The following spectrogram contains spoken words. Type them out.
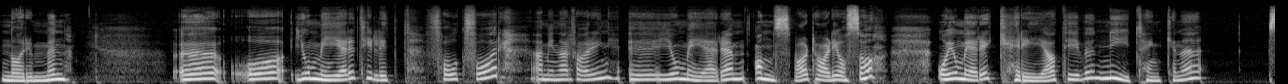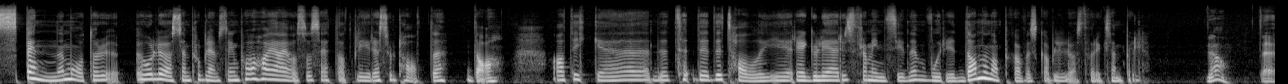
normen. Uh, og jo mer tillit folk får, er min erfaring, uh, jo mer ansvar tar de også. Og jo mer kreative, nytenkende spennende måter å, løse en problemstilling på, har jeg også sett at blir resultatet da. At ikke det, det detaljreguleres fra min side hvordan en oppgave skal bli løst, f.eks. Ja, det,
